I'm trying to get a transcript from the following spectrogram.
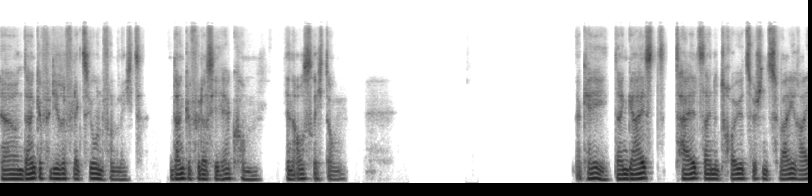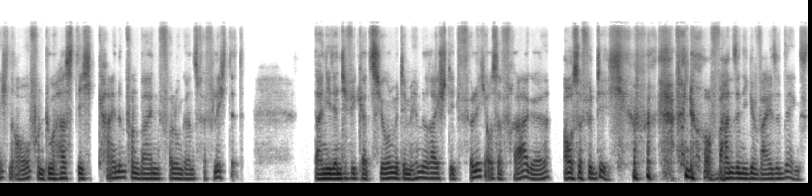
Und danke für die Reflexion von Licht. Danke für das Hierherkommen in Ausrichtung. Okay, dein Geist teilt seine Treue zwischen zwei Reichen auf und du hast dich keinem von beiden voll und ganz verpflichtet. Deine Identifikation mit dem Himmelreich steht völlig außer Frage, außer für dich, wenn du auf wahnsinnige Weise denkst.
